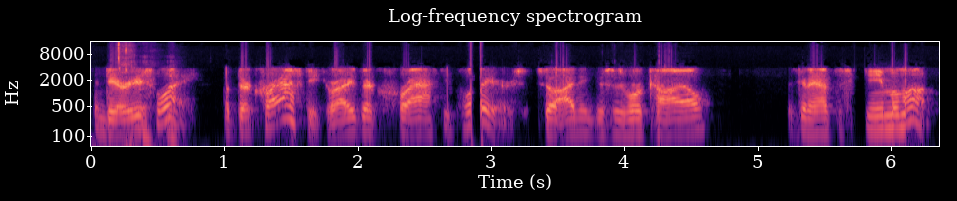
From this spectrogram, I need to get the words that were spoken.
and Darius Slay. But they're crafty, right? They're crafty players. So I think this is where Kyle is going to have to scheme them up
